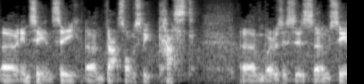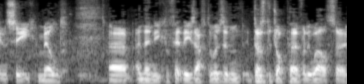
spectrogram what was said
uh, in CNC. Um, that's obviously cast um, whereas this is um, CNC milled. Um, and then you can fit these afterwards, and it does the job perfectly well. So,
